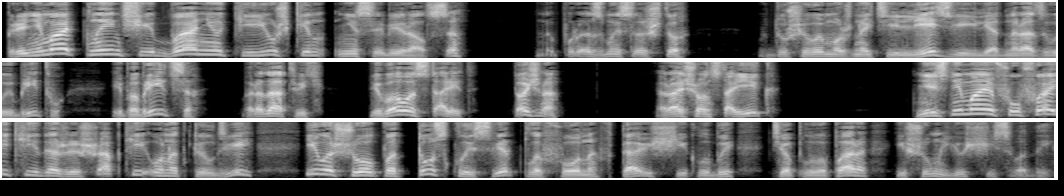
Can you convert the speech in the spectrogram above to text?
Принимать нынче баню Кирюшкин не собирался, но поразмыслил, что в душевой можно найти лезвие или одноразовую бритву и побриться. Бородат ведь любого старит, точно? Раньше он старик. Не снимая фуфайки и даже шапки, он открыл дверь и вошел под тусклый свет плафона в клубы теплого пара и шум льющейся воды.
